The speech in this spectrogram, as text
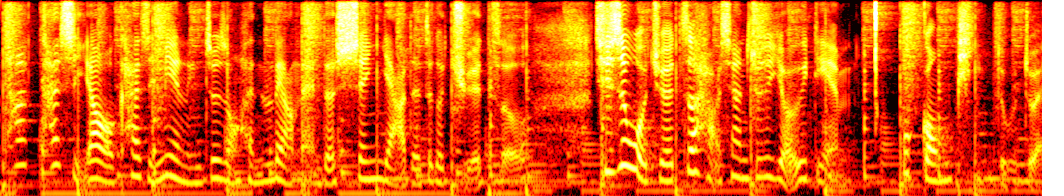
她开始要开始面临这种很两难的生涯的这个抉择。其实我觉得这好像就是有一点不公平，对不对？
